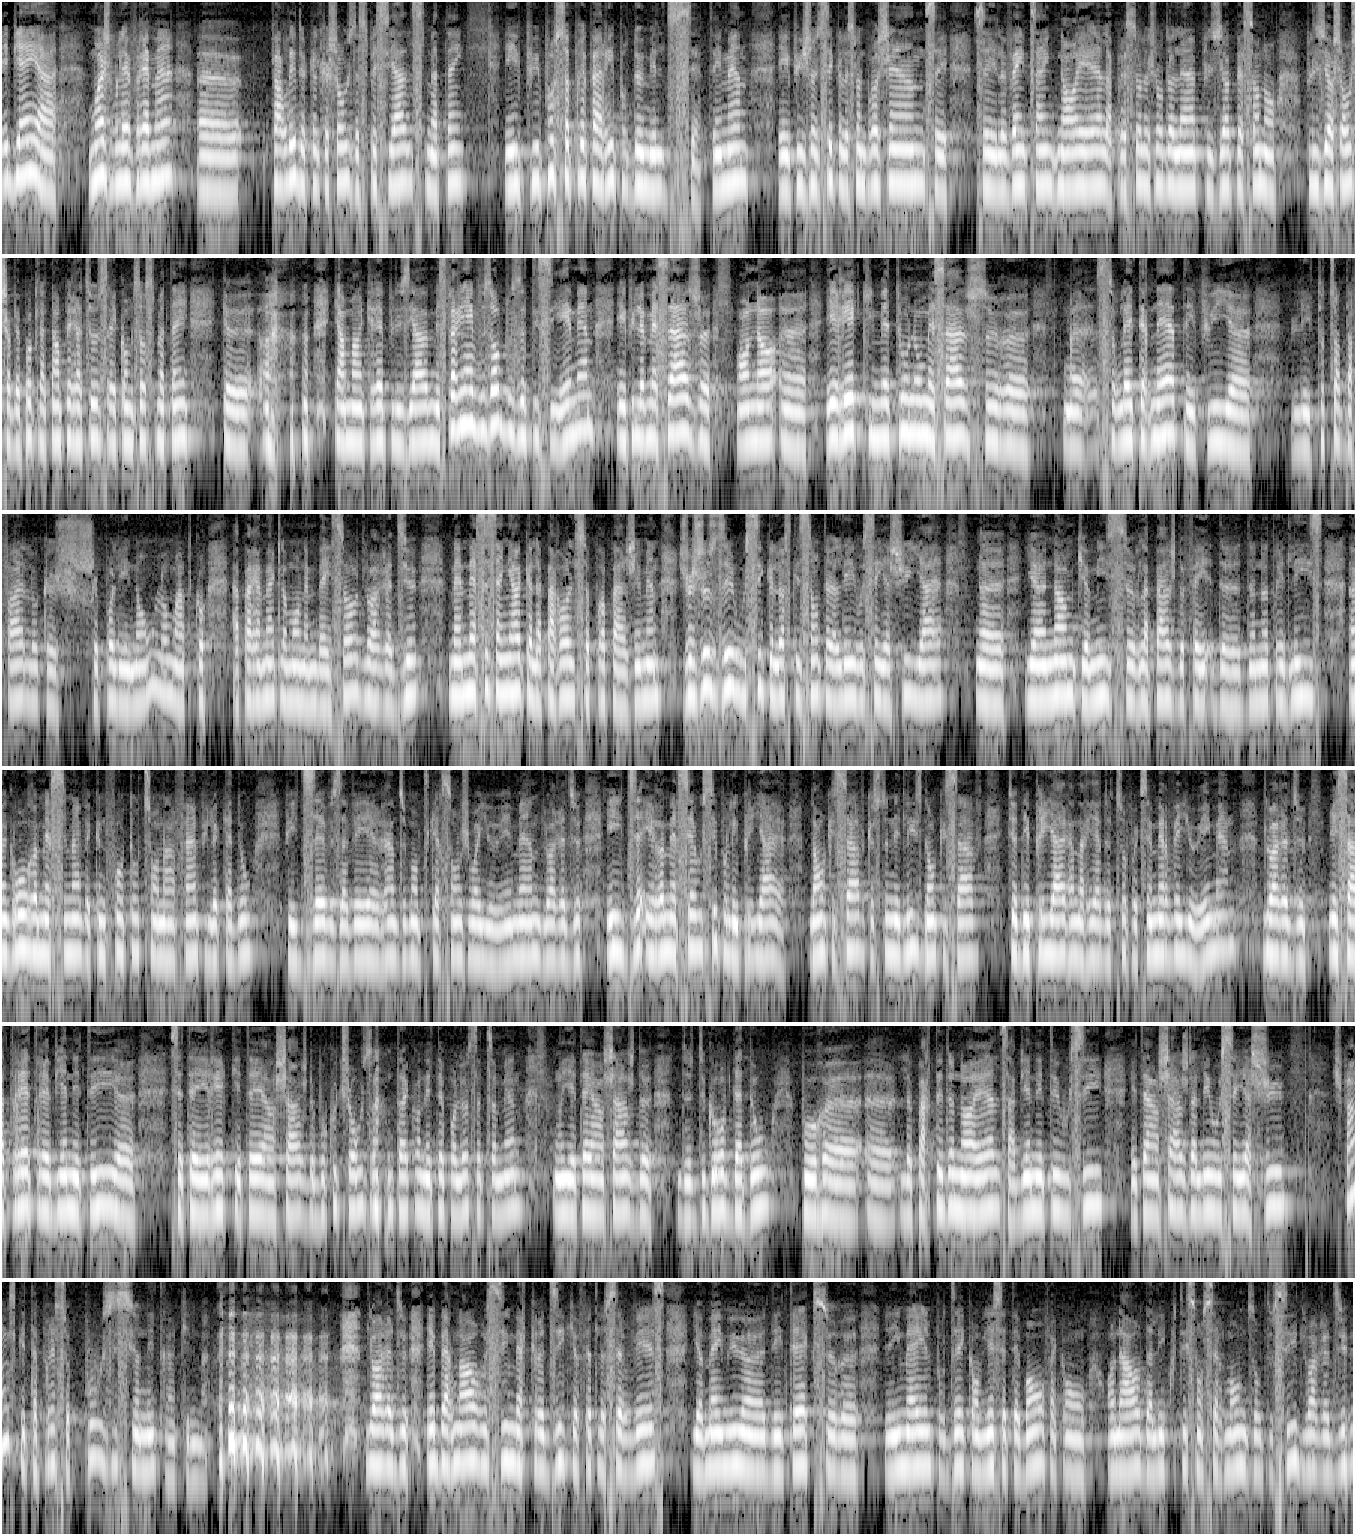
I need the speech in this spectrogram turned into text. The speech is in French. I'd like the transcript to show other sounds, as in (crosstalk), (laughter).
Eh bien, euh, moi, je voulais vraiment euh, parler de quelque chose de spécial ce matin. Et puis, pour se préparer pour 2017. Amen. Et puis, je sais que la semaine prochaine, c'est, c'est le 25 Noël. Après ça, le jour de l'an, plusieurs personnes ont plusieurs choses. Je ne savais pas que la température serait comme ça ce matin, (laughs) qu'il en manquerait plusieurs. Mais c'est pas rien, vous autres, vous êtes ici. Amen. Et puis le message, on a euh, Eric qui met tous nos messages sur, euh, euh, sur l'Internet et puis les, toutes sortes d'affaires là, que je ne sais pas les noms, là, mais en tout cas, apparemment que le monde aime bien ça, gloire à Dieu. Mais merci Seigneur que la parole se propage. Amen. Je veux juste dire aussi que lorsqu'ils sont allés au CHU hier, euh, il y a un homme qui a mis sur la page de, notre Église un gros remerciement avec une photo de son enfant, puis le cadeau. Puis il disait, vous avez rendu mon petit garçon joyeux. Amen, gloire à Dieu. Et il, disait, il remerciait aussi pour les prières. Donc, ils savent que c'est une église, donc ils savent qu'il y a des prières en arrière de ça. Fait que c'est merveilleux. Amen, gloire à Dieu. Et ça a très, très bien été. Euh, c'était Eric qui était en charge de beaucoup de choses (laughs) tant qu'on n'était pas là cette semaine. Il était en charge du groupe d'ados pour euh, euh, le party de Noël. Ça a bien été aussi. Il était en charge d'aller au CHU. Je pense qu'il est après se positionner tranquillement. (laughs) Gloire à Dieu. Et Bernard aussi, mercredi, qui a fait le service. Il a même eu euh, des textes sur euh, l'email pour dire combien c'était bon. Qu'on on a hâte d'aller écouter son sermon, nous autres aussi. Gloire à Dieu.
